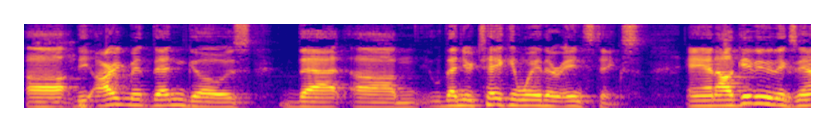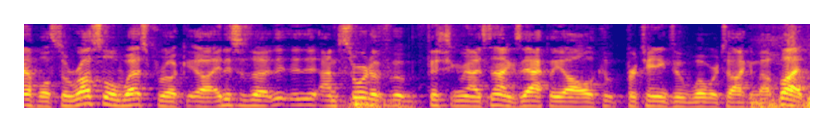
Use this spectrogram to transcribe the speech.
uh, the argument then goes that um, then you're taking away their instincts. And I'll give you an example. So Russell Westbrook, uh, this is a, I'm sort of fishing around. It's not exactly all pertaining to what we're talking about, but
